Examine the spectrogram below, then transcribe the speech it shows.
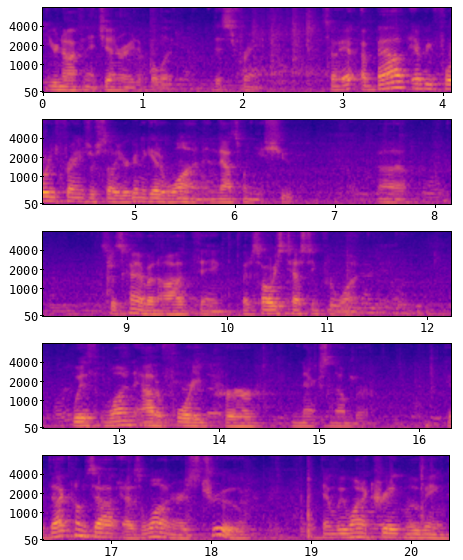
you're not going to generate a bullet this frame. So about every 40 frames or so, you're going to get a 1, and that's when you shoot. Uh, so it's kind of an odd thing, but it's always testing for 1, with 1 out of 40 per next number. If that comes out as 1 or is true, then we want to create moving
